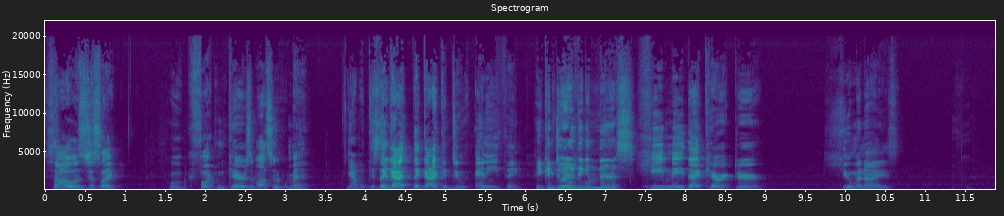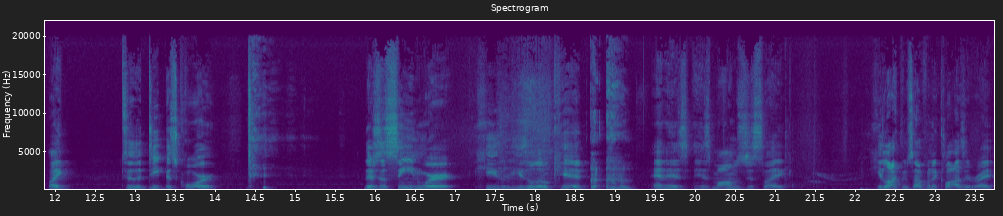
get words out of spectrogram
So I was just like, who fucking cares about Superman? Yeah, but this The guy the guy could do anything. he can do anything in this. He made that character humanized. Like to the deepest core. There's a scene where he's he's a little kid and his his mom's just like he locked himself in a closet, right?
